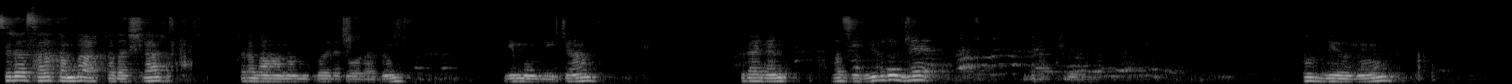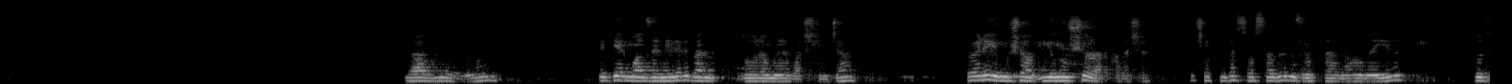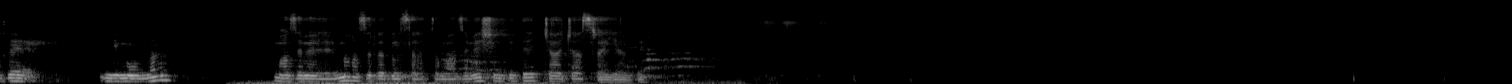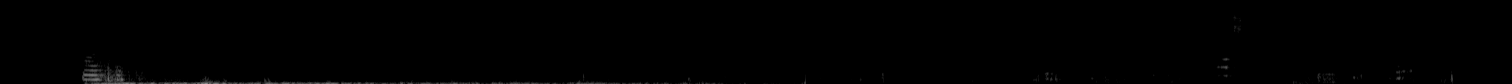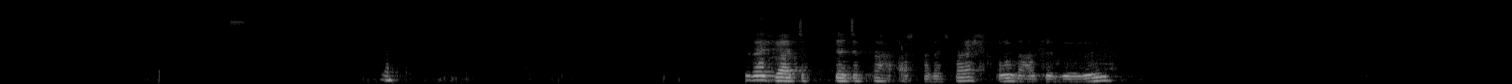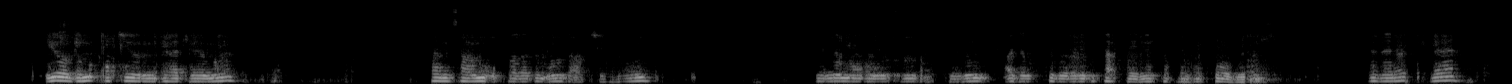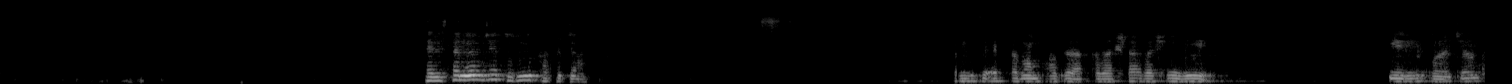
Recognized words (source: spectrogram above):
Sıra salatamda arkadaşlar. Karalahanamı böyle doğradım. Limonlayacağım. Sırayla hazırlıyorum ve bırakıyorum. Tuzluyorum. Yağlıyorum. Ve diğer malzemeleri ben doğramaya başlayacağım. Böyle yumuşa, yumuşuyor arkadaşlar. Bu şekilde sosladığınız mı karalahanayı tuz ve limonla malzemelerimi hazırladım salata malzeme. Şimdi de cağcağ sıra geldi. Biraz cacık, cacıkta arkadaşlar. Onu da hazırlıyorum. Yoğurdumu katıyorum cacığıma. Sarımsağımı ufaladım. Onu da atıyorum. Üzerine maydanozunu da atıyorum. Acılısı böyle bir tat veriyor. Çok lezzetli oluyor. Evet ve servisten önce tuzunu katacağım. Kırmızı et tamam hazır arkadaşlar. Ben şimdi yerini koyacağım.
